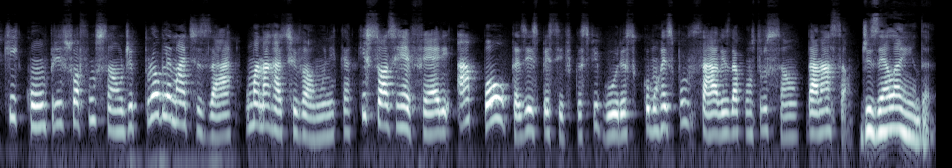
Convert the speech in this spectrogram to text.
que cumpre sua função de problematizar uma narrativa única que só se refere a poucas e específicas figuras como responsáveis da construção da nação. Diz ela ainda:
